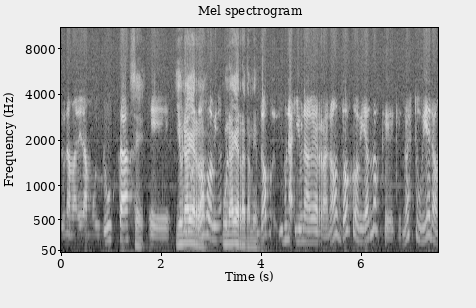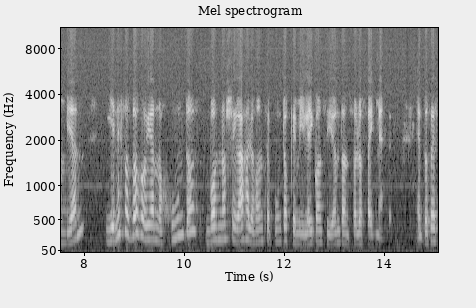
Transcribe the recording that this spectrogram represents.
de una manera muy brusca. Eh, y una guerra, una guerra también. una, y una guerra, ¿no? Dos gobiernos que, que no estuvieron bien y en esos dos gobiernos juntos vos no llegás a los 11 puntos que mi ley consiguió en tan solo seis meses. Entonces,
